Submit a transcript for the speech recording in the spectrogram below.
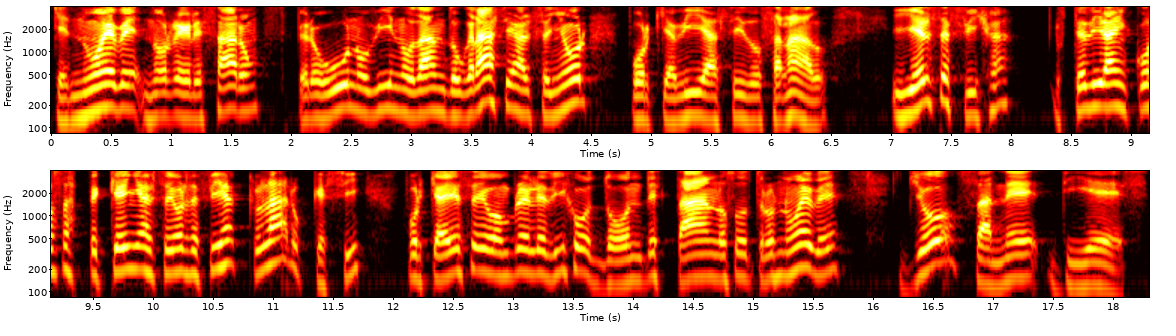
que nueve no regresaron, pero uno vino dando gracias al Señor porque había sido sanado. Y él se fija, usted dirá en cosas pequeñas el Señor se fija, claro que sí, porque a ese hombre le dijo, ¿dónde están los otros nueve? Yo sané diez.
